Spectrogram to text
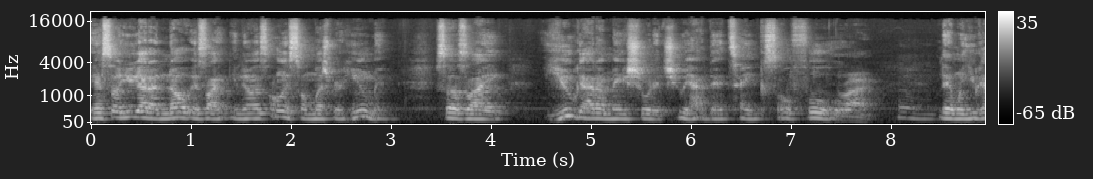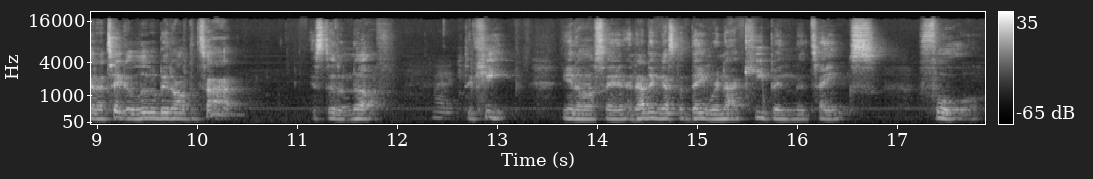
And so you gotta know it's like, you know, it's only so much we're human. So it's like you gotta make sure that you have that tank so full Right. Hmm. that when you gotta take a little bit off the top, it's still enough Right. to keep. You know what I'm saying? And I think that's the thing. We're not keeping the tanks full.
